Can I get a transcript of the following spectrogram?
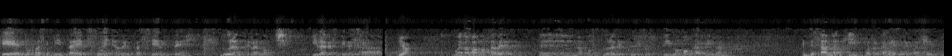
que esto facilita el sueño del paciente durante la noche y la respiración. Ya. Bueno, vamos a ver eh, la postura del cúbito supino boca arriba, empezando aquí por la cabeza del paciente.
